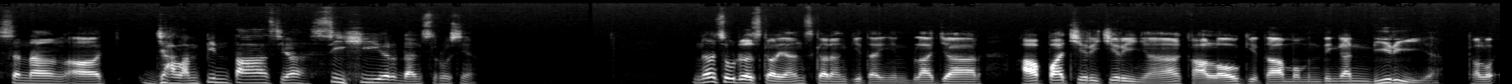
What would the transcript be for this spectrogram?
senang uh, jalan pintas, ya, sihir dan seterusnya. Nah, saudara sekalian, sekarang kita ingin belajar apa ciri-cirinya kalau kita mementingkan diri ya. Kalau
